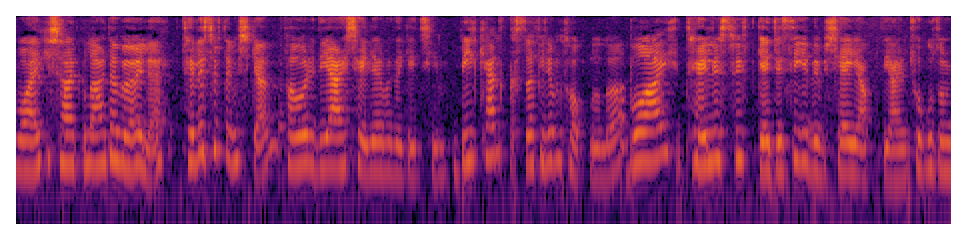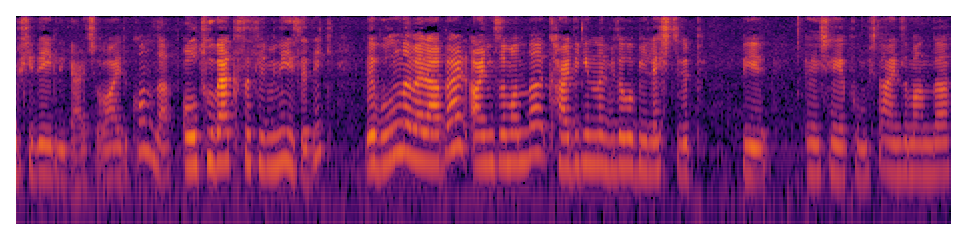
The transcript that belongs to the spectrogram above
Bu ayki şarkılar da böyle. Taylor Swift demişken favori diğer şeylerime de geçeyim. Bilkent kısa film topluluğu bu ay Taylor Swift gecesi gibi bir şey yaptı. Yani çok uzun bir şey değildi gerçi o ayrı konu da. All Too Well kısa filmini izledik. Ve bununla beraber aynı zamanda Cardigan'la Willow'u birleştirip bir e, şey yapılmıştı. Aynı zamanda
